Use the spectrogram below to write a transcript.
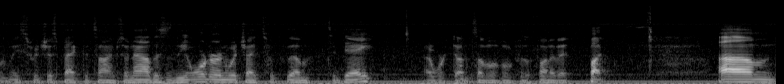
let me switch this back to time. So now this is the order in which I took them today. I worked on some of them for the fun of it. But um,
